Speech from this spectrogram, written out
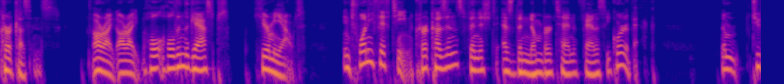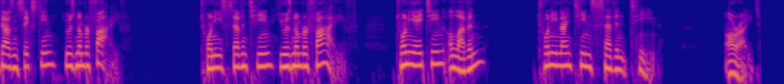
Kirk Cousins. All right, all right. Hold, hold in the gasps. Hear me out. In 2015, Kirk Cousins finished as the number 10 fantasy quarterback. Number 2016, he was number 5. 2017, he was number 5. 2018, 11. 2019, 17. All right.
